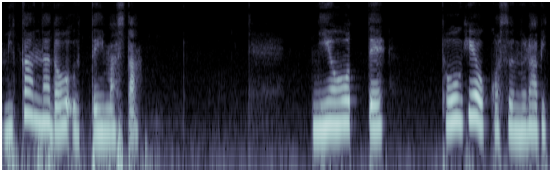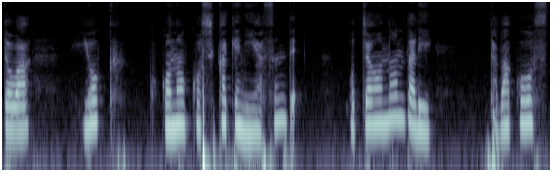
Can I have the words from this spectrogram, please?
みかんなどを売っていました。荷を追って峠を越す村人はよくここの腰掛けに休んでお茶を飲んだりタバコを吸っ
